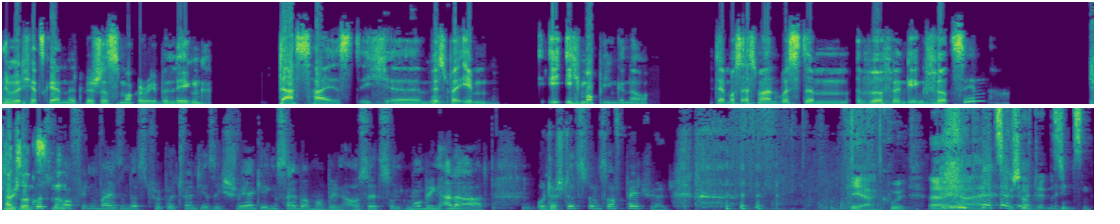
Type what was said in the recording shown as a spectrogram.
den würde ich jetzt gerne mit Vicious Mockery belegen. Das heißt, ich äh, whisper ihm, ich, ich mobb ihn genau. Der muss erstmal ein Wisdom würfeln gegen 14. Ich möchte kurz Ansonsten- darauf hinweisen, dass Triple 20 sich schwer gegen Cybermobbing aussetzt und Mobbing aller Art. Unterstützt uns auf Patreon. Ja, cool. Äh, ja, er hat's geschafft, er hat eine 17.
